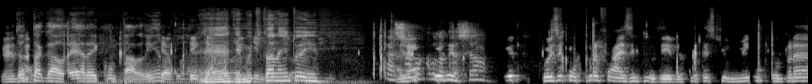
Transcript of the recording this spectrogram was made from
verdade. Tanta galera aí com talento. Tem que, tem é, tem muito talento aí. Só uma colocação. Coisa que a Supra faz, inclusive. Essa testemunha, a Supra,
